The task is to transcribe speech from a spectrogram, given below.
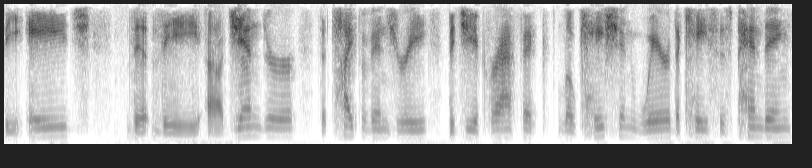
the age, the, the uh, gender, the type of injury, the geographic location where the case is pending,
